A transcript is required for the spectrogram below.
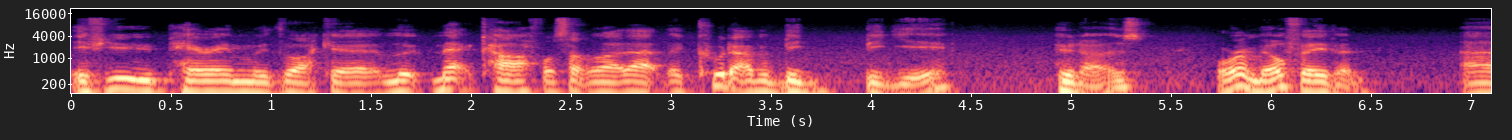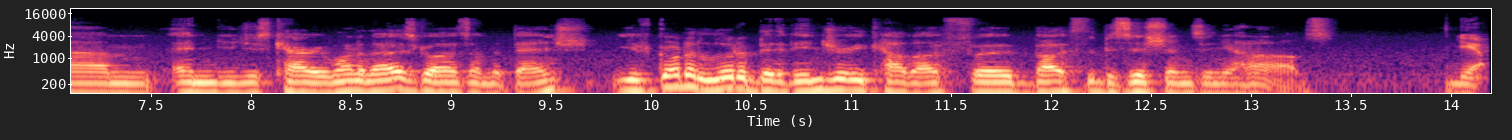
if you pair him with like a Luke Metcalf or something like that, that could have a big big year. Who knows? Or a Milf even. Um, and you just carry one of those guys on the bench. You've got a little bit of injury cover for both the positions in your halves. Yeah,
